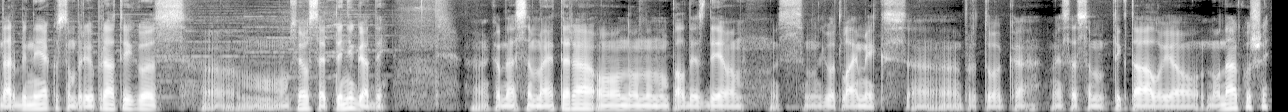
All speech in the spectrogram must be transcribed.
darbiniekus un brīvprātīgos. Uh, mums jau septiņi gadi, uh, kad esam ēterā un, un, un, un paldies Dievam. Esmu ļoti laimīgs uh, par to, ka mēs esam tik tālu jau nonākuši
